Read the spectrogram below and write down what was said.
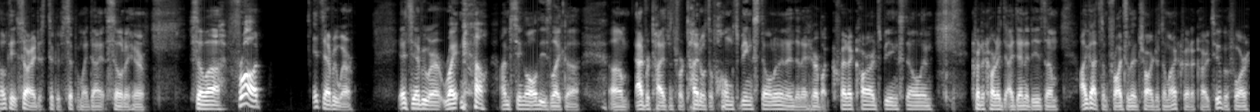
Okay, sorry, I just took a sip of my diet soda here. So, uh, fraud, it's everywhere. It's everywhere right now. I'm seeing all these like uh, um, advertisements for titles of homes being stolen, and then I hear about credit cards being stolen, credit card identities. Um, I got some fraudulent charges on my credit card too before,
